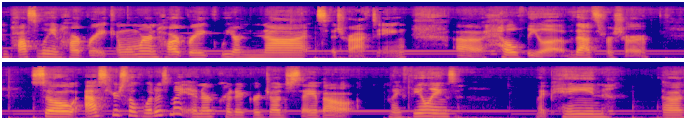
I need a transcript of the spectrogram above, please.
and possibly in heartbreak. And when we're in heartbreak, we are not attracting uh, healthy love, that's for sure. So ask yourself what does my inner critic or judge say about my feelings, my pain? Uh,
